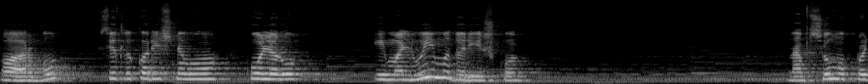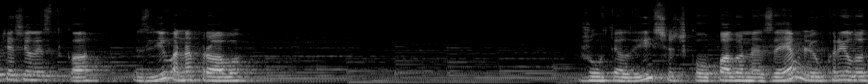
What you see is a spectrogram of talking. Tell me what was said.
фарбу світло-коричневого кольору і малюємо доріжку на всьому протязі листка зліва направо. Жовте листячко впало на землю, вкрило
